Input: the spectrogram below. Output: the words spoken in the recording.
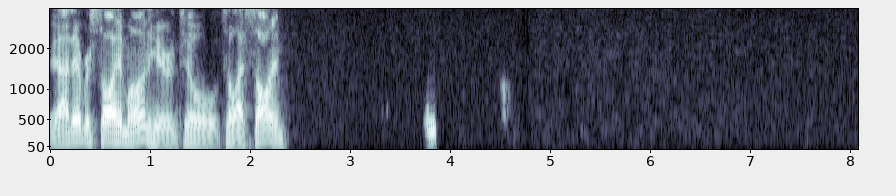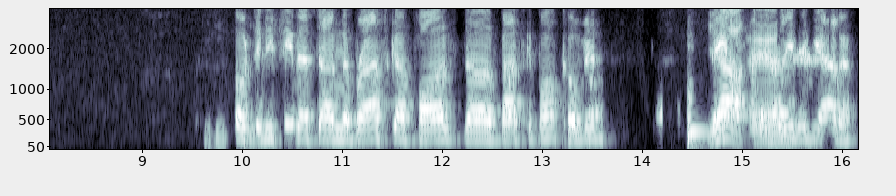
Yeah, I never saw him on here until until I saw him. Oh, did you see that uh, Nebraska paused uh, basketball COVID? Yeah, and played Indiana.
